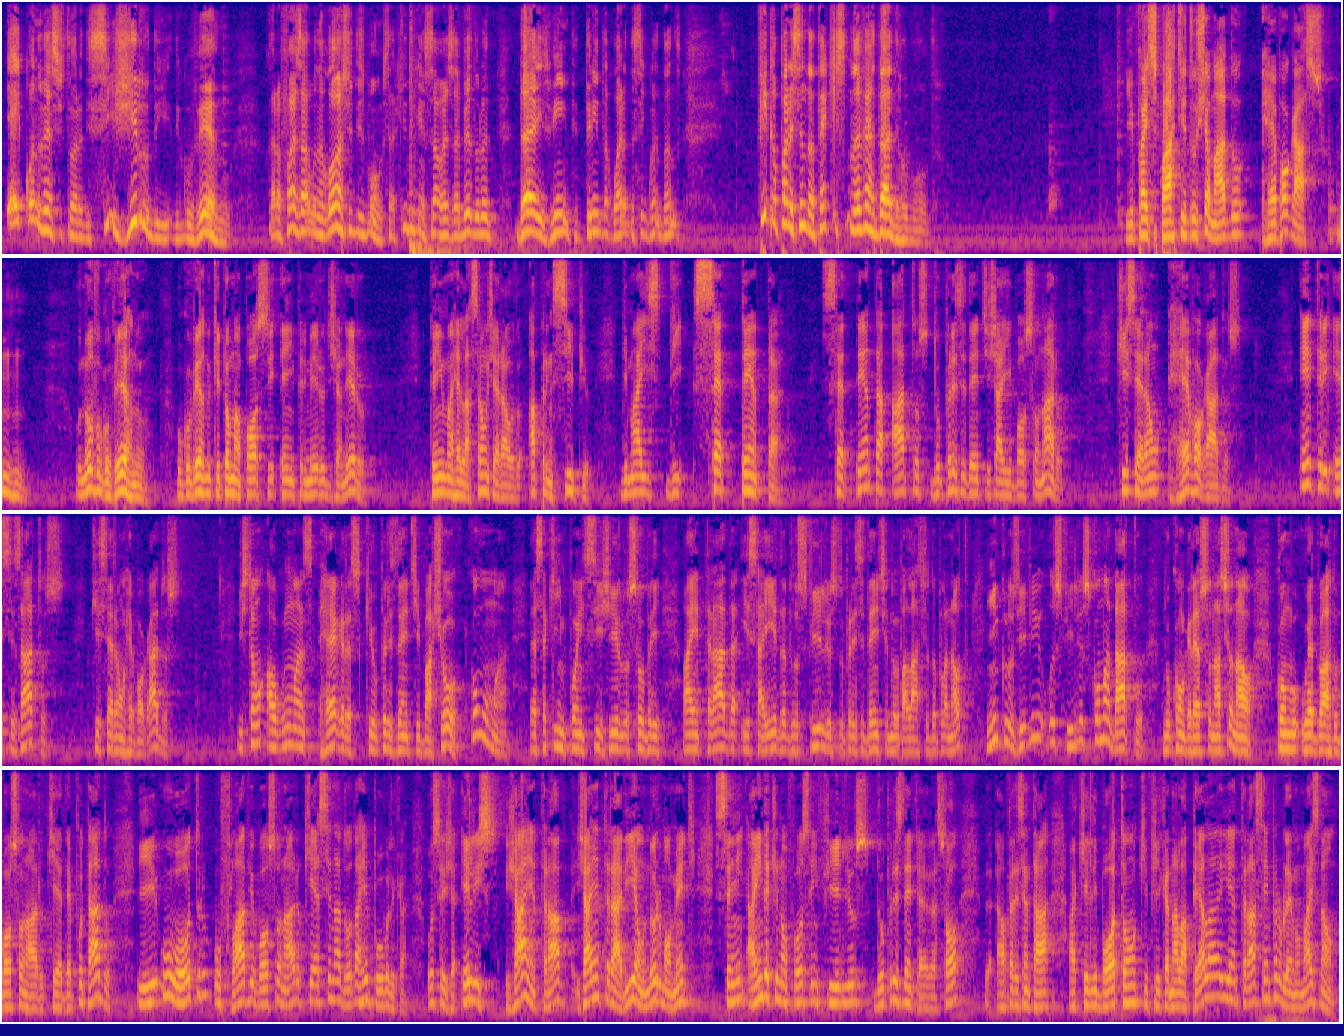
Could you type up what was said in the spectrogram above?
E aí, quando vem essa história de sigilo de, de governo, o cara faz o negócio e diz: bom, isso aqui ninguém sabe receber durante 10, 20, 30, 40, 50 anos. Fica parecendo até que isso não é verdade, Romualdo. E faz parte do chamado revogaço. Uhum. O novo governo, o governo que toma posse em 1 de janeiro, tem uma relação, Geraldo, a princípio, de mais de 70, 70 atos do presidente Jair Bolsonaro que serão revogados. Entre esses atos que serão revogados, estão algumas regras que o presidente baixou, como uma essa que impõe sigilo sobre a entrada e saída dos filhos do presidente no Palácio do Planalto, inclusive os filhos com mandato no Congresso Nacional, como o Eduardo Bolsonaro, que é deputado, e o outro, o Flávio Bolsonaro, que é senador da República. Ou seja, eles já entravam, já entrariam normalmente sem, ainda que não fossem filhos do presidente, era só apresentar aquele botão que fica na lapela e entrar sem problema, mas não.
